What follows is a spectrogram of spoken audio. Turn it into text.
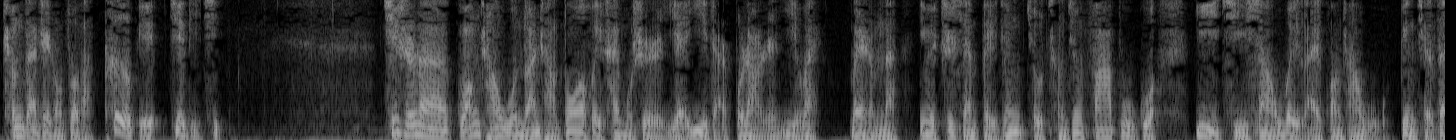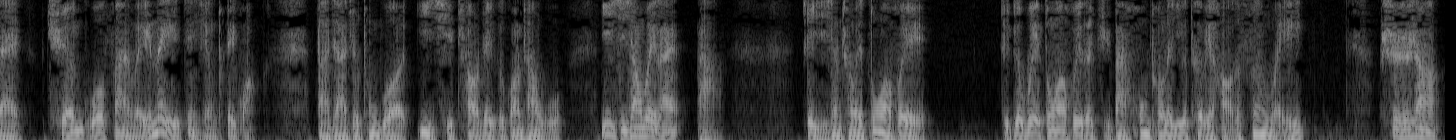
称赞这种做法特别接地气。其实呢，广场舞暖场冬奥会开幕式也一点不让人意外。为什么呢？因为之前北京就曾经发布过“一起向未来”广场舞，并且在全国范围内进行推广，大家就通过一起跳这个广场舞，一起向未来啊！这已经成为冬奥会，这个为冬奥会的举办烘托了一个特别好的氛围。事实上，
